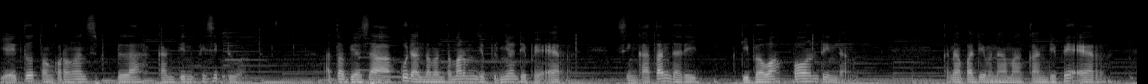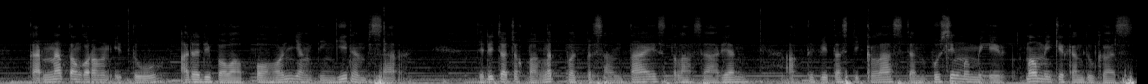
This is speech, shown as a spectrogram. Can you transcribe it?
yaitu tongkrongan sebelah kantin Visip 2. Atau biasa aku dan teman-teman menyebutnya DPR, singkatan dari di bawah pohon rindang. Kenapa dinamakan DPR? Karena tongkrongan itu ada di bawah pohon yang tinggi dan besar. Jadi cocok banget buat bersantai setelah seharian aktivitas di kelas dan pusing memikir, memikirkan tugas.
